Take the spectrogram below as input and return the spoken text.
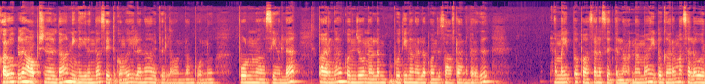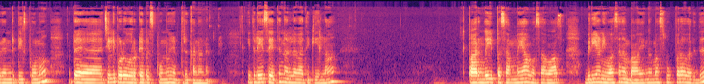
கருவேப்பிலை ஆப்ஷனல் தான். நீங்கள் இருந்தால் சேர்த்துக்கோங்க. இல்லைன்னா விட்டுடலாம். ஒன்றும் போடணும் போடணும்னு அவசியம் இல்லை. பாருங்கள் கொஞ்சம் நல்லா புதினா நல்லா கொஞ்சம் சாஃப்டான பிறகு நம்ம இப்போ மசாலா சேர்த்துடலாம். நம்ம இப்போ கரம் மசாலா ஒரு ரெண்டு டீஸ்பூனும் சில்லி பவுடர் ஒரு டேபிள் ஸ்பூனும் எடுத்துருக்கேன் நான். இதிலே சேர்த்து நல்லா வதக்கிடலாம். பாருங்கள் இப்போ செம்மையாக வாச வாச பிரியாணி வாசனை பயங்கரமாக சூப்பராக வருது.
